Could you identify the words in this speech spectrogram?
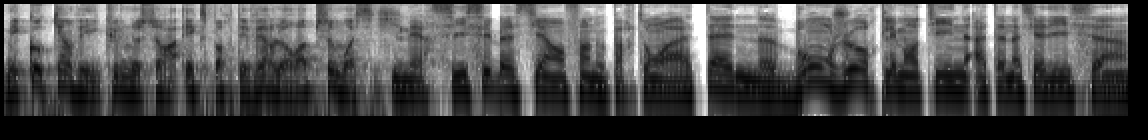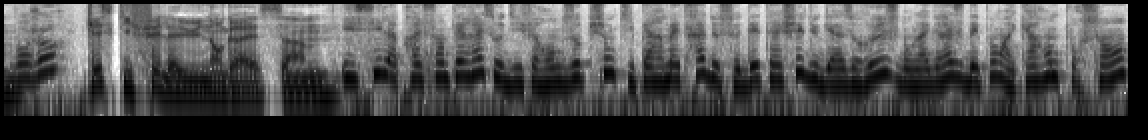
mais qu'aucun véhicule ne sera exporté vers l'Europe ce mois-ci. Merci Sébastien. Enfin, nous partons à. Bonjour Clémentine Athanasiadis. Bonjour. Qu'est-ce qui fait la une en Grèce? Ici, la presse s'intéresse aux différentes options qui permettraient de se détacher du gaz russe dont la Grèce dépend à 40%.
